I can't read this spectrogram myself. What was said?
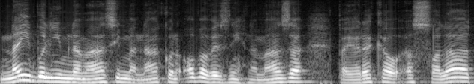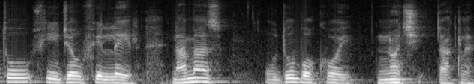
najboljim namazima nakon obaveznih namaza, pa je rekao as-salatu fi džavfil lejl, namaz u dubokoj noći, dakle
